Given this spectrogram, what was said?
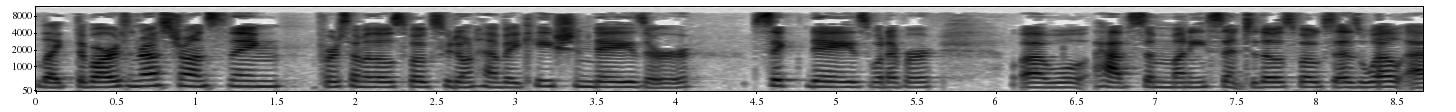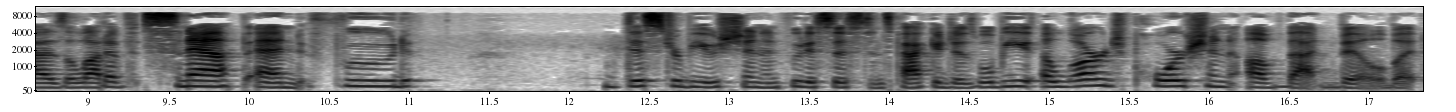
like the bars and restaurants thing for some of those folks who don't have vacation days or sick days whatever uh, we'll have some money sent to those folks as well as a lot of snap and food distribution and food assistance packages. Will be a large portion of that bill but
